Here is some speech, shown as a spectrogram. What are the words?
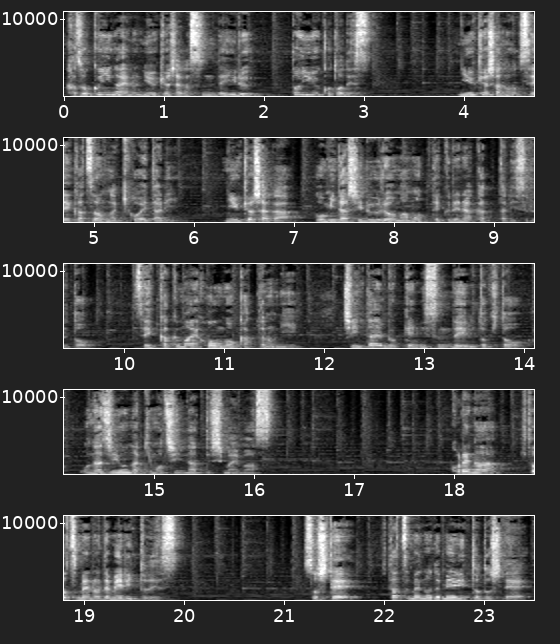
家族以外の入居者が住んでいるということです。入居者の生活音が聞こえたり、入居者がゴミ出しルールを守ってくれなかったりすると、せっかくマイホームを買ったのに、賃貸物件に住んでいる時と同じような気持ちになってしまいます。これが一つ目のデメリットです。そして二つ目のデメリットとして、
